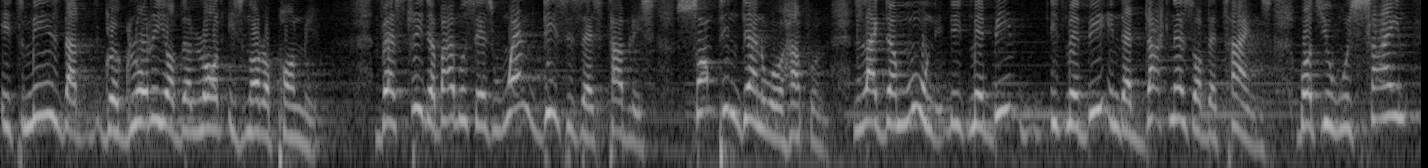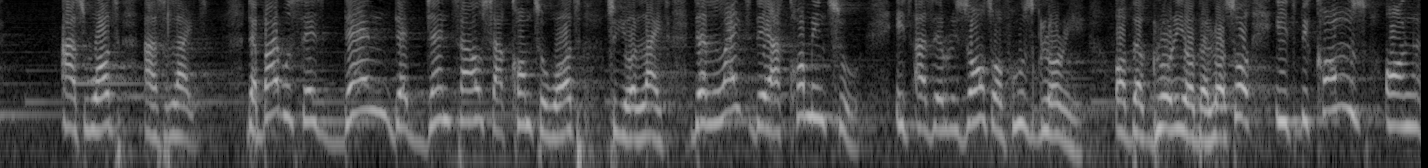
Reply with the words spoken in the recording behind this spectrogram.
it means that the glory of the Lord is not upon me. Verse 3, the Bible says, When this is established, something then will happen. Like the moon, it may be, it may be in the darkness of the times, but you will shine as what? As light. The Bible says, Then the Gentiles shall come to what? To your light. The light they are coming to is as a result of whose glory? Of the glory of the Lord. So it becomes on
